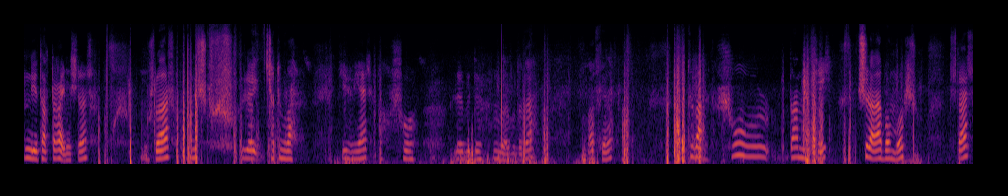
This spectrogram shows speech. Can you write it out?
diye takta kaymışlar. Muşlar. Muş. Böyle çatı var. Bir yer. Bak şu. Bir de var burada da. Bak şöyle. Bak. Çatı var. Şuradan bir şey. Şuralar bomboş. Şuralar.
